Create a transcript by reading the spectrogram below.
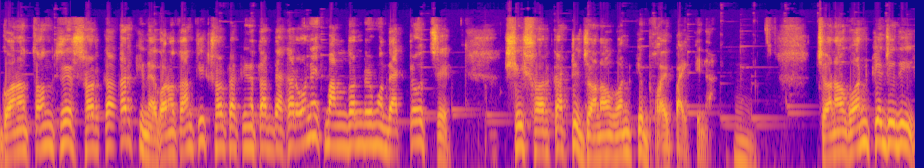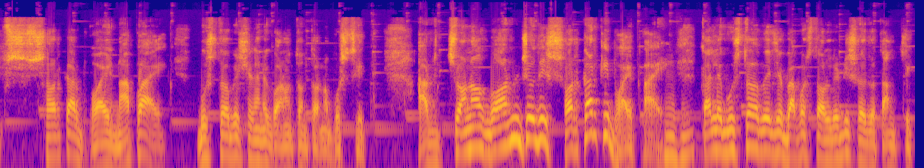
গণতন্ত্রের সরকার কিনা গণতান্ত্রিক সরকার কিনা তার দেখার অনেক মানদণ্ডের মধ্যে একটা হচ্ছে সেই সরকারটি জনগণকে ভয় পায় কিনা। জনগণকে যদি সরকার ভয় না পায় বুঝতে হবে সেখানে গণতন্ত্র অনুপস্থিত। আর জনগণ যদি সরকারকে ভয় পায়। তাহলে বুঝতে হবে যে ব্যবস্থা অলরেডি স্বৈরতান্ত্রিক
